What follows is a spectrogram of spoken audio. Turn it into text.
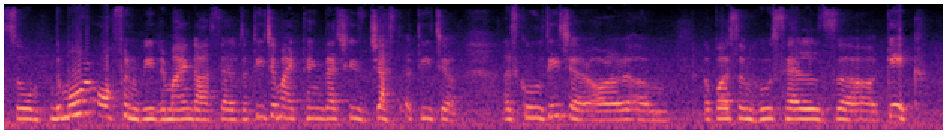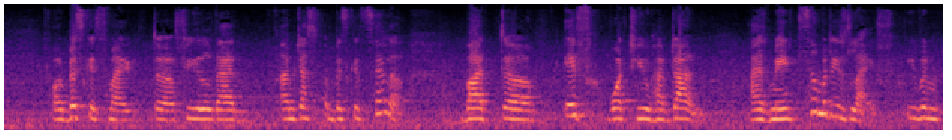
So the more often we remind ourselves, a teacher might think that she's just a teacher, a school teacher or um, a person who sells uh, cake or biscuits might uh, feel that I'm just a biscuit seller. But uh, if what you have done has made somebody's life even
